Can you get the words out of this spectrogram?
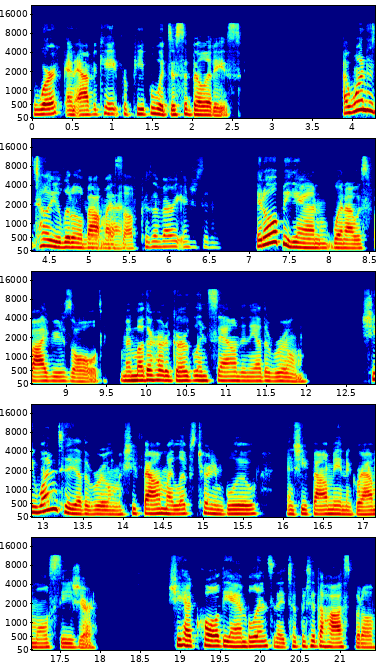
work and advocate for people with disabilities. I wanted to tell you a little about myself because I'm very interested in it all began when I was five years old. My mother heard a gurgling sound in the other room. She went into the other room. She found my lips turning blue, and she found me in a grand mal seizure. She had called the ambulance and they took me to the hospital.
